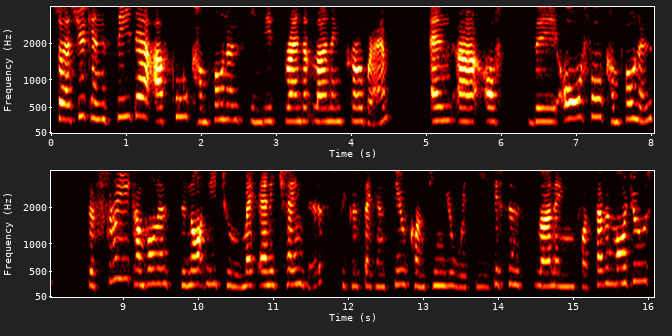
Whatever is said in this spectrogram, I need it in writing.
So as you can see, there are four components in this branded learning program. And uh, of the all four components, the three components do not need to make any changes because they can still continue with the distance learning for seven modules,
